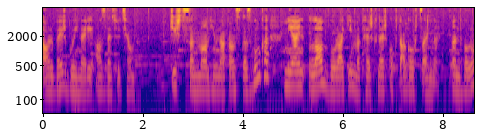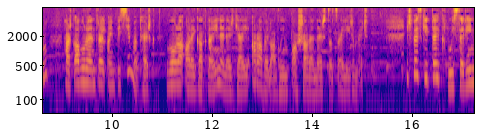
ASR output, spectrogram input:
տարբեր գույների ազդեցությամբ ճիշտ սնման հիմնական սկզբունքը միայն լավ որակի մթերքներ օգտագործելն է։ Ընդ որում, հարկավոր է ընտրել այնպիսի մթերք, որը արեգակնային էներգիայի առավելագույն pašարեներ ծծել իր մեջ։ Ինչպես գիտեք, բույսերին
